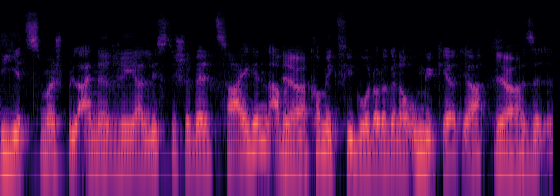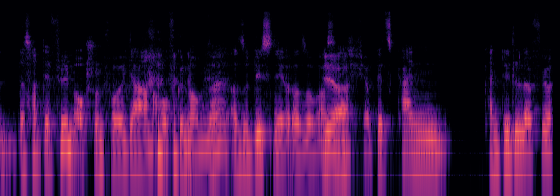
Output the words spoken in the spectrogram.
die jetzt zum Beispiel eine realistische Welt zeigen, aber Ja. die Comicfiguren oder genau umgekehrt, ja. Ja. Also, das hat der Film auch schon vor Jahren aufgenommen, ne? Also Disney oder sowas. Ja. Ich, ich habe jetzt keinen keinen Titel dafür,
